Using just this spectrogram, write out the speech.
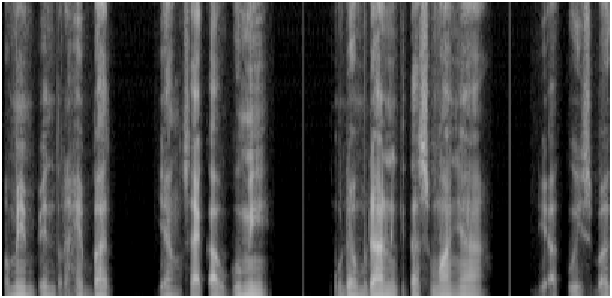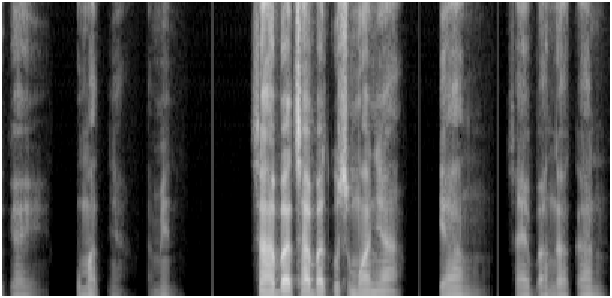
pemimpin terhebat yang saya kagumi. Mudah-mudahan kita semuanya diakui sebagai umatnya. Amin. Sahabat-sahabatku semuanya yang saya banggakan,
